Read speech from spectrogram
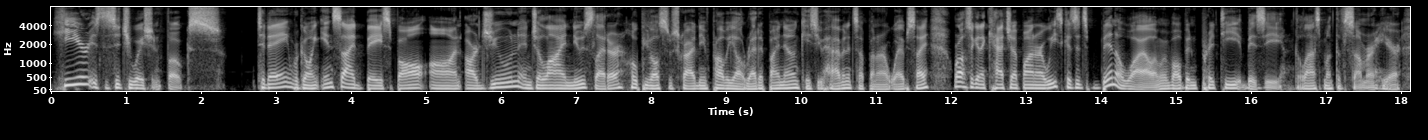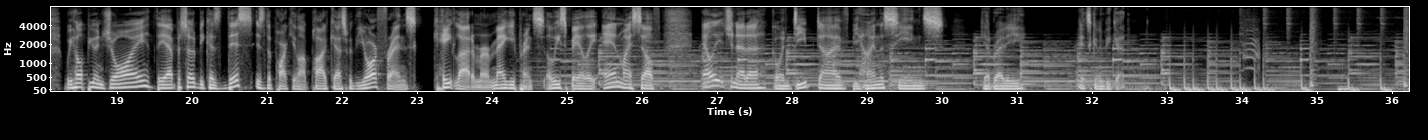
Here is the situation, folks. Today, we're going inside baseball on our June and July newsletter. Hope you've all subscribed and you've probably all read it by now. In case you haven't, it's up on our website. We're also going to catch up on our weeks because it's been a while and we've all been pretty busy the last month of summer here. We hope you enjoy the episode because this is the Parking Lot Podcast with your friends, Kate Latimer, Maggie Prince, Elise Bailey, and myself, Elliot Janetta, going deep dive behind the scenes. Get ready. It's going to be good.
